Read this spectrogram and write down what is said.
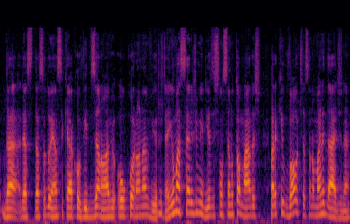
da, dessa, dessa doença que é a Covid-19 ou coronavírus. Né? E uma série de medidas estão sendo tomadas para que volte essa normalidade. Né?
